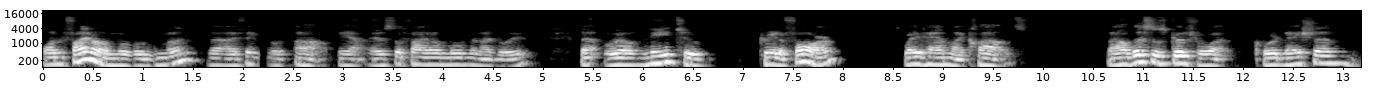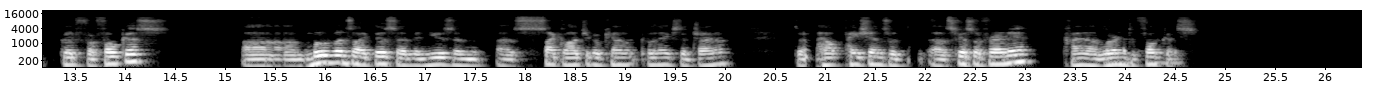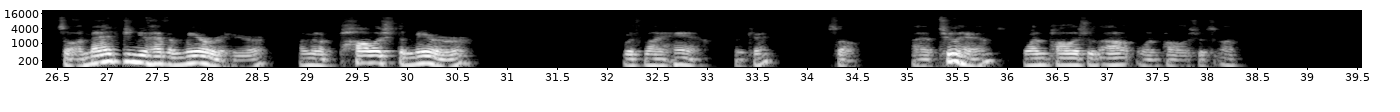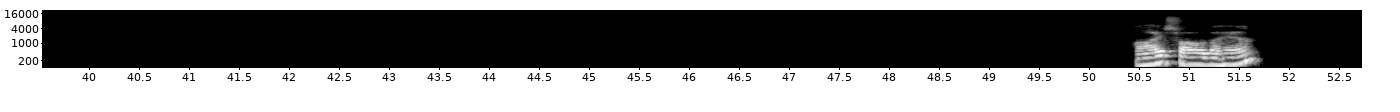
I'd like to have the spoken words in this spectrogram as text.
One final movement that I think, oh, yeah, is the final movement, I believe, that we'll need to create a form, wave hand like clouds. Now, this is good for what? Coordination, good for focus. Uh, movements like this have been used in uh, psychological clinics in China to help patients with uh, schizophrenia kind of learn to focus. So imagine you have a mirror here. I'm going to polish the mirror with my hand, okay? So I have two hands. One polishes out, one polishes up. Eyes follow the hand.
